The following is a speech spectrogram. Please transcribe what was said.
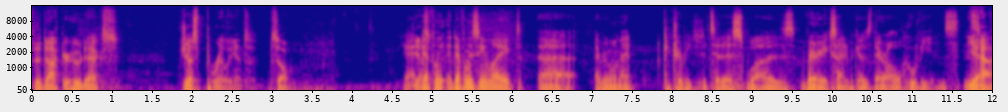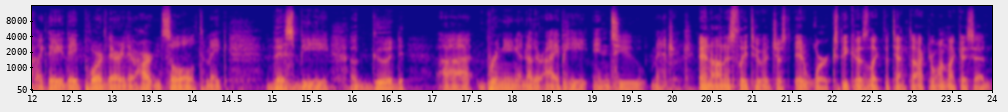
the doctor who decks just brilliant. So yeah, it yes. definitely. It definitely seemed like uh, everyone that contributed to this was very excited because they're all Whovians. and Yeah. stuff. like they they poured their their heart and soul to make this be a good. Uh, bringing another IP into Magic. and honestly too it just it works because like the 10th doctor one like i said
